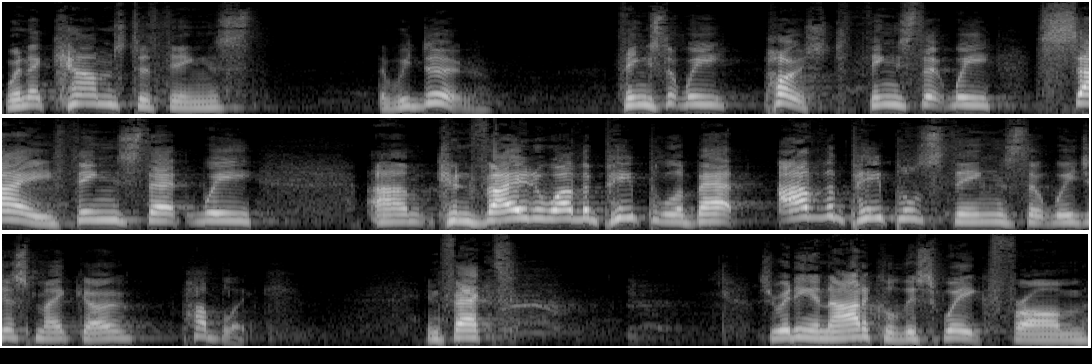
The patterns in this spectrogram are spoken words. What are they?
when it comes to things that we do? Things that we post, things that we say, things that we um, convey to other people about other people's things that we just make go public. In fact, I was reading an article this week from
